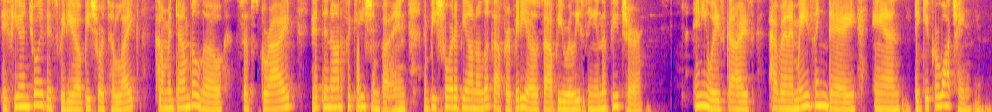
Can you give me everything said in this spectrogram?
If you enjoy this video, be sure to like, comment down below, subscribe, hit the notification button, and be sure to be on the lookout for videos I'll be releasing in the future. Anyways, guys, have an amazing day and thank you for watching.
